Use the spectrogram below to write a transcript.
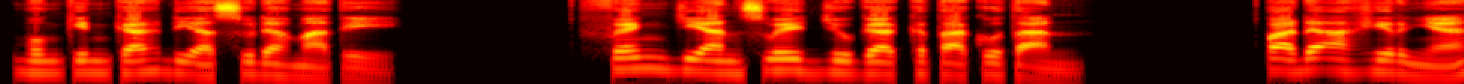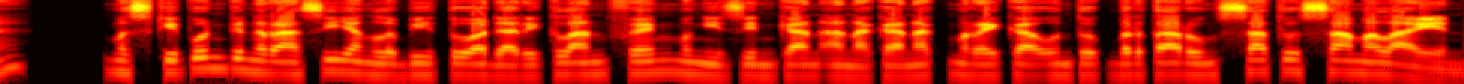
mungkinkah dia sudah mati? Feng Jiansui juga ketakutan. Pada akhirnya, meskipun generasi yang lebih tua dari klan Feng mengizinkan anak-anak mereka untuk bertarung satu sama lain,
